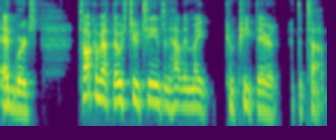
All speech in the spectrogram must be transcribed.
Edwards. Talk about those two teams and how they might compete there at the top.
